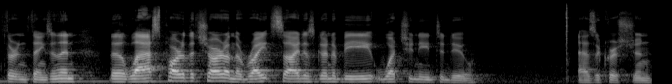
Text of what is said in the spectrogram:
certain things. And then the last part of the chart on the right side is going to be what you need to do as a Christian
